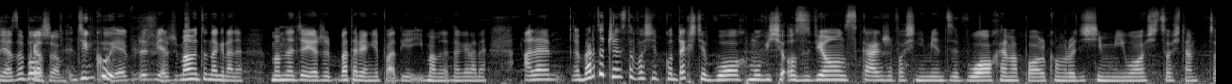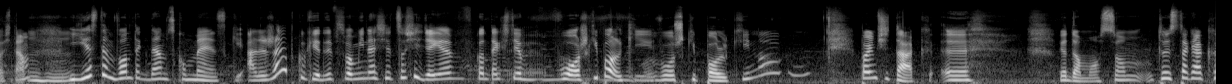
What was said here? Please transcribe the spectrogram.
Ja zapraszam. Bo, dziękuję. Wiesz, mamy to nagrane. Mam nadzieję, że bateria nie padnie i mamy to nagrane. Ale bardzo często właśnie w kontekście Włoch mówi się o związkach, że właśnie między Włochem a Polką rodzi się miłość, coś tam, coś tam. Mhm. I jest ten wątek damsko-męski, ale rzadko kiedy wspomina się, co się dzieje w kontekście Włoszki-Polki. Włoszki, Polki, no powiem Ci tak. y, wiadomo, są, to jest tak jak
